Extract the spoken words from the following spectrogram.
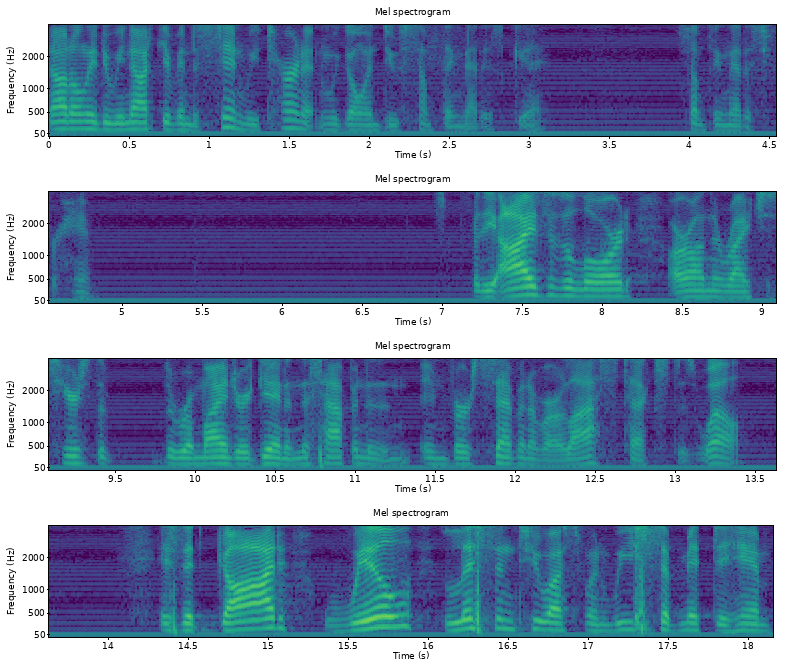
not only do we not give into sin, we turn it and we go and do something that is good, something that is for Him. For the eyes of the Lord are on the righteous. Here's the, the reminder again, and this happened in, in verse 7 of our last text as well is that God will listen to us when we submit to Him,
